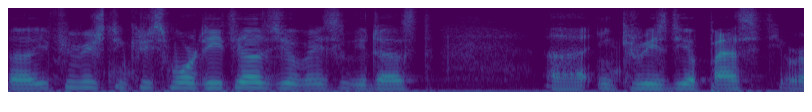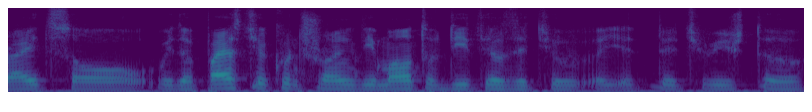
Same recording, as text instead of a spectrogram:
if you wish to increase more details you basically just uh, increase the opacity, right? So with opacity, you're controlling the amount of details that you uh, that you wish to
